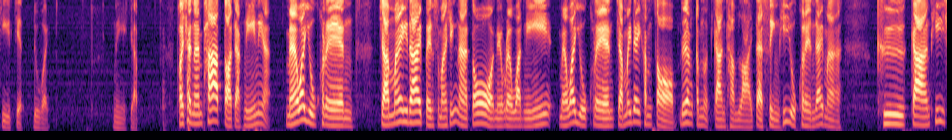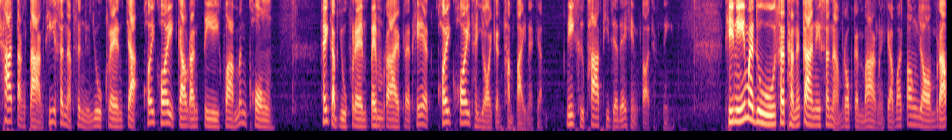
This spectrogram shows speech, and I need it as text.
G7 ด้วยนี่ครับเพราะฉะนั้นภาพต่อจากนี้เนี่ย แม้ว่ายูเครนจะไม่ได้เป็นสมาชิกนาโตในเร็ววันนี้ แม้ว่ายูเครนจะไม่ได้คำตอบเรื่องกำหนดการทำลาย แต่สิ่งที่ยูเครนได้มา คือการที่ชาติต่างๆ ที่สนับสนุนยูเครนจะค่อยๆ การันตีความมั่นคง ให้กับยูเครนเป็นรายประเทศ ค่อยๆ ทยอยกันทำไปนะครับ นี่คือภาพที่จะได้เห็นต่อจากนี้ ทีนี้มาดูสถานการณ์ในสนามรบกันบ้างนะครับว่าต้องยอมรับ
